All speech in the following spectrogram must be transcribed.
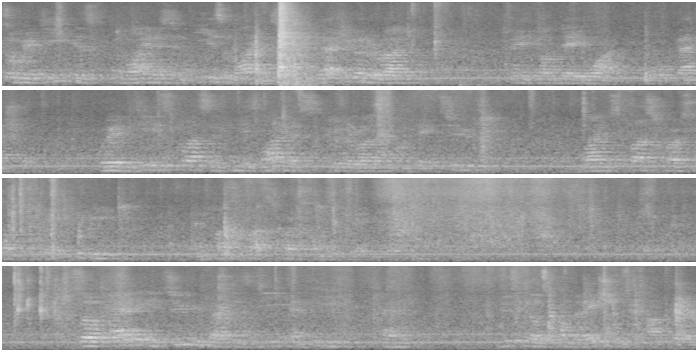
So where D is a minus and E is a minus, you're actually going to run maybe on day one or batch one. Where D is plus and E is minus, you're going to run that on day two. Minus plus corresponds to day three, and plus plus corresponds to day four. So adding in two new factors, D and E, and using those combinations out there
